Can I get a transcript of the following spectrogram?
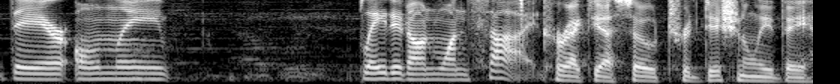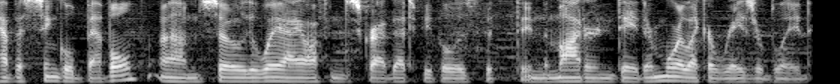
they're only bladed on one side. Correct. Yeah. So traditionally, they have a single bevel. Um, so the way I often describe that to people is that in the modern day, they're more like a razor blade,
